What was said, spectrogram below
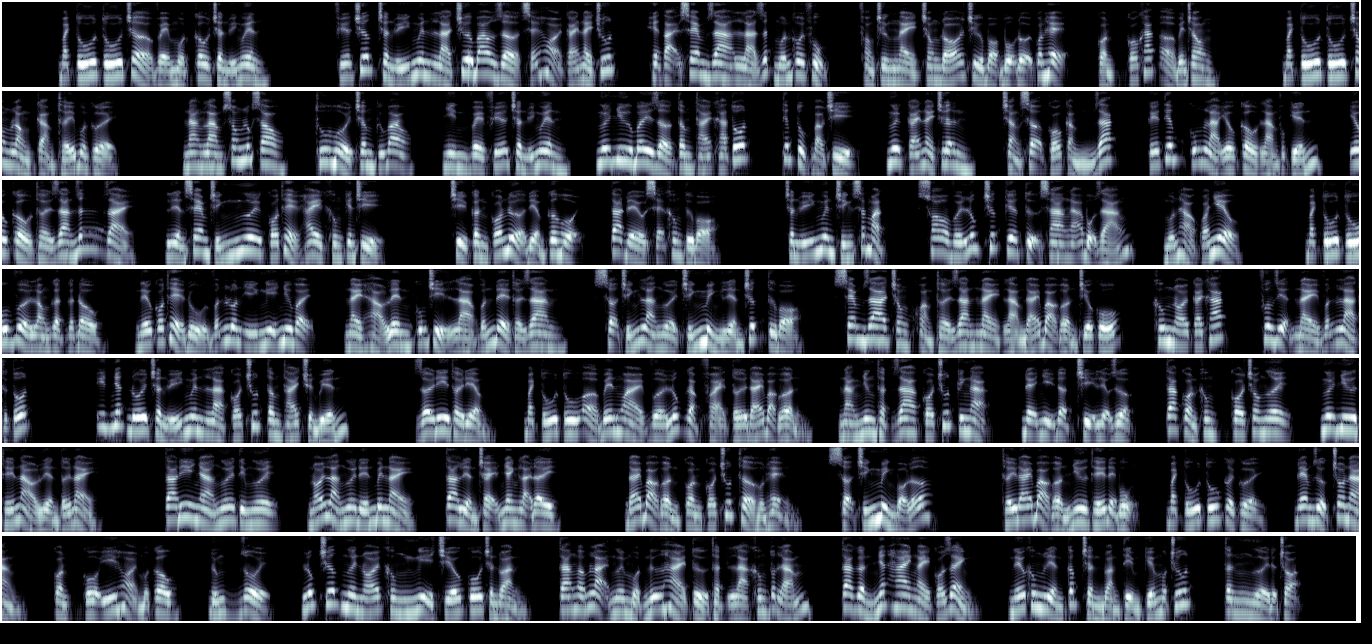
Bạch Tú Tú trở về một câu Trần Úy Nguyên. Phía trước Trần Úy Nguyên là chưa bao giờ sẽ hỏi cái này chút, hiện tại xem ra là rất muốn khôi phục, phòng trừng này trong đó trừ bỏ bộ đội quan hệ, còn có khác ở bên trong. Bạch Tú Tú trong lòng cảm thấy buồn cười. Nàng làm xong lúc sau, thu hồi châm cứu bao, nhìn về phía Trần Úy Nguyên, ngươi như bây giờ tâm thái khá tốt, tiếp tục bảo trì, ngươi cái này chân, chẳng sợ có cảm giác, kế tiếp cũng là yêu cầu làm phục kiến, yêu cầu thời gian rất dài, liền xem chính ngươi có thể hay không kiên trì. Chỉ cần có nửa điểm cơ hội, ta đều sẽ không từ bỏ. Trần Úy Nguyên chính sắc mặt, so với lúc trước kia tự sa ngã bộ dáng, muốn hảo quá nhiều. Bạch Tú Tú vừa lòng gật gật đầu, nếu có thể đủ vẫn luôn ý nghĩ như vậy, này hảo lên cũng chỉ là vấn đề thời gian, sợ chính là người chính mình liền trước từ bỏ. Xem ra trong khoảng thời gian này làm đái bảo ẩn chiếu cố, không nói cái khác, phương diện này vẫn là thứ tốt. Ít nhất đối Trần Úy Nguyên là có chút tâm thái chuyển biến. Rời đi thời điểm, Bạch Tú Tú ở bên ngoài vừa lúc gặp phải tới đái bảo ẩn, nàng nhưng thật ra có chút kinh ngạc, đệ nhị đợt trị liệu dược, ta còn không coi cho ngươi, ngươi như thế nào liền tới này. Ta đi nhà ngươi tìm ngươi, nói là ngươi đến bên này, ta liền chạy nhanh lại đây. Đái bảo ẩn còn có chút thở hồn hển, sợ chính mình bỏ lỡ. Thấy đái bảo ẩn như thế để bụng, Bạch Tú Tú cười cười, đem dược cho nàng, còn cố ý hỏi một câu, đúng rồi, lúc trước ngươi nói không nghĩ chiếu cố Trần Đoàn, ta ngẫm lại ngươi một nữ hài tử thật là không tốt lắm, ta gần nhất hai ngày có rảnh, nếu không liền cấp Trần Đoàn tìm kiếm một chút, tân người được chọn.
